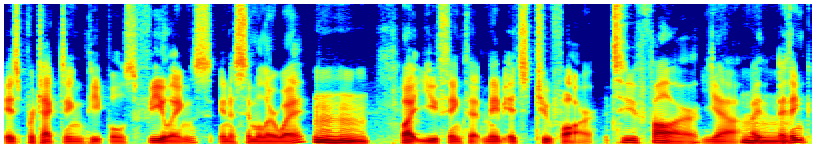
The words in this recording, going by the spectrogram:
is protecting people's feelings in a similar way. But you think that maybe it's too far. Too far. Yeah, I, I think.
